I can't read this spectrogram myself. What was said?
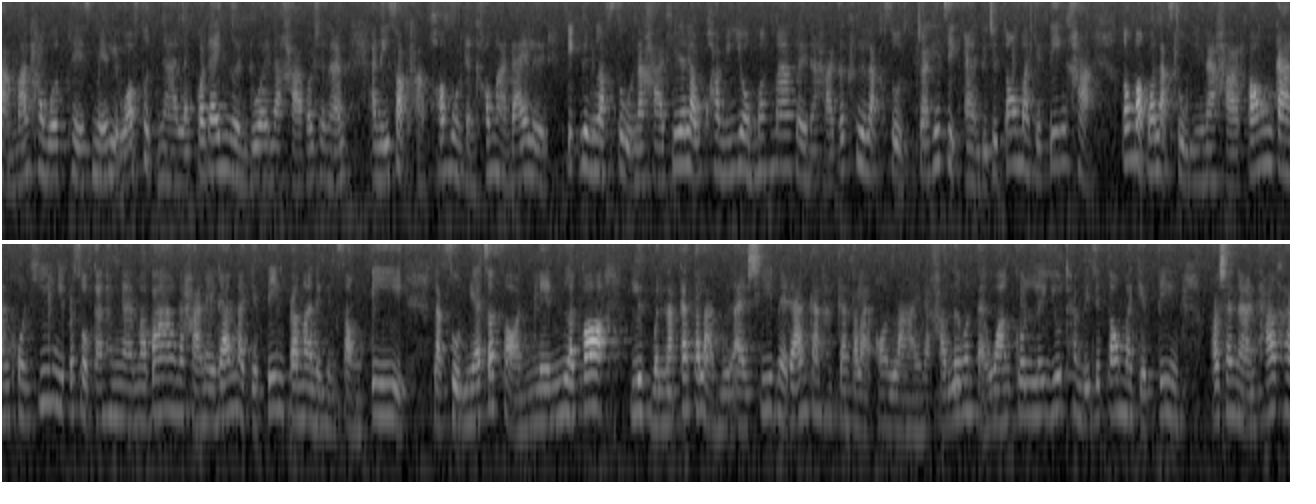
สามารถทำ work placement หรือว่าฝึกงานและก็ได้เงินด้วยนะคะ เพราะฉะนั้นอันนี้สอบถามข้อมูลกันเข้ามาได้เลย อีกหนึ่งหลักสูตรนะคะที่ได้รับความนิยมมาก ๆ เลยนะคะ ก็คือหลักสูตร strategic and digital marketing ค่ะ ต้องบอกว่าหลักสูตรนี้นะคะ ต้องการคนที่มีประสบการณ์ทำงานมาบ้างนะคะ ในด้าน marketing ประมาณ 1-2 ปี หลักสูตรนี้จะสอนเน้น แล้วก็ลึกเหมือนนักการตลาดมืออาชีพ ในด้านการทำการตลาดออนไลน์นะคะเริ่มตั้งแต่วางกลยุทธ์ทำดิจิตอลมาร์เก็ตติ้งเพราะฉะนั้นถ้าใคร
